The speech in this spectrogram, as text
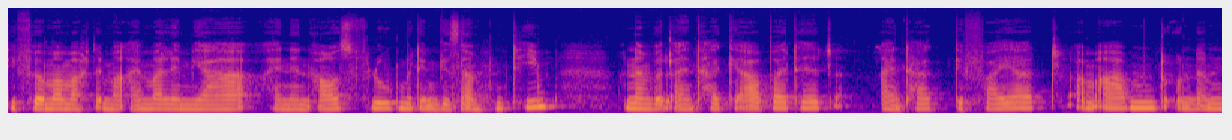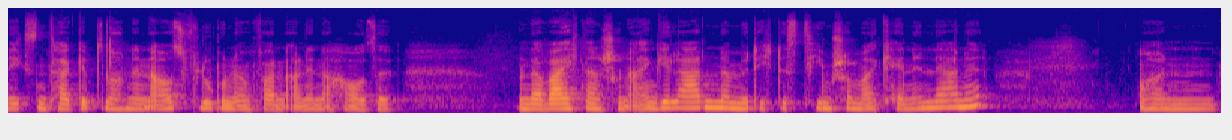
Die Firma macht immer einmal im Jahr einen Ausflug mit dem gesamten Team und dann wird ein Tag gearbeitet, ein Tag gefeiert am Abend und am nächsten Tag gibt es noch einen Ausflug und dann fahren alle nach Hause. Und da war ich dann schon eingeladen, damit ich das Team schon mal kennenlerne. Und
